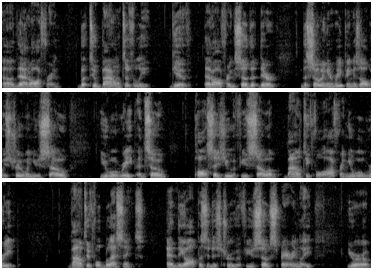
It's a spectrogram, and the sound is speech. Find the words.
uh, that offering, but to bountifully give that offering so that there, the sowing and reaping is always true. When you sow, you will reap. And so Paul says you if you sow a bountiful offering, you will reap bountiful blessings. And the opposite is true. If you sow sparingly, your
